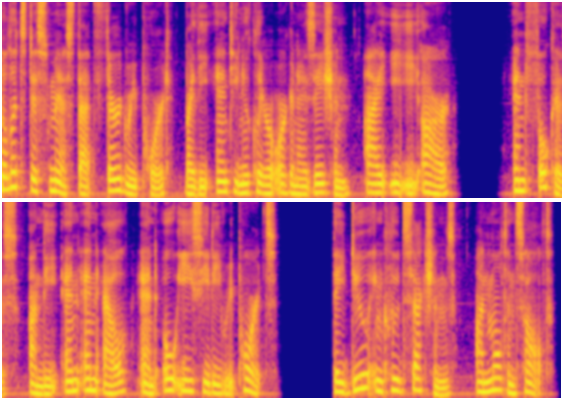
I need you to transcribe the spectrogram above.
So let's dismiss that third report by the anti nuclear organization IEER and focus on the NNL and OECD reports. They do include sections on molten salt.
